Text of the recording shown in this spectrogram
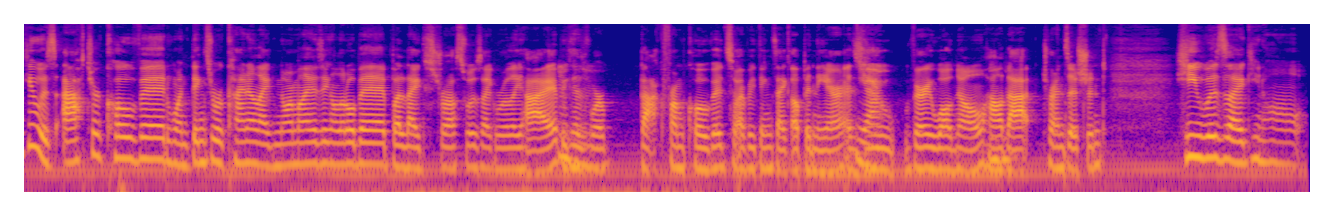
think it was after COVID when things were kind of like normalizing a little bit, but like stress was like really high because mm-hmm. we're back from COVID, so everything's like up in the air, as Yeah. you very well know how mm-hmm. that transitioned. He was like, you know,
